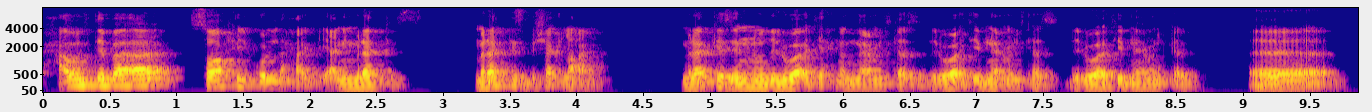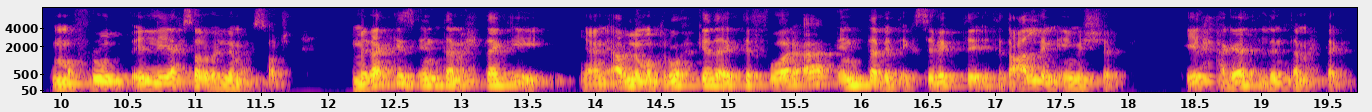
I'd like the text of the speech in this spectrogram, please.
حاول تبقى صاحي لكل حاجة يعني مركز مركز بشكل عام مركز إنه دلوقتي إحنا بنعمل كذا دلوقتي بنعمل كذا دلوقتي بنعمل كذا آه المفروض إيه اللي يحصل وإيه اللي ما يحصلش. مركز أنت محتاج إيه؟ يعني قبل ما تروح كده اكتب في ورقة أنت بتكسبكت تتعلم إيه من الشركة إيه الحاجات اللي أنت محتاجها.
